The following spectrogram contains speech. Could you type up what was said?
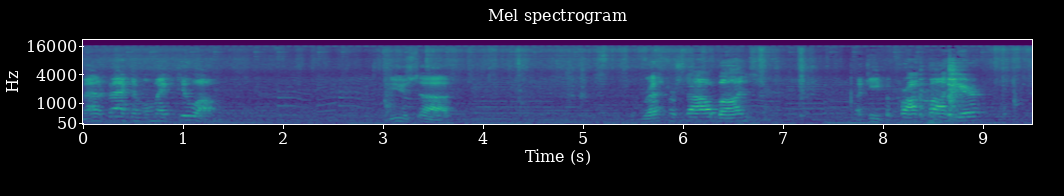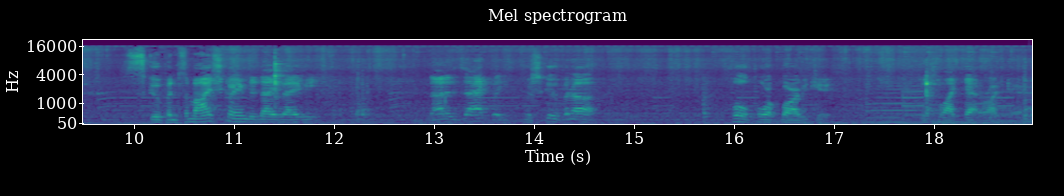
Matter of fact, I'm gonna make two of them. Use uh, restaurant style buns. I keep a crock pot here. scooping some ice cream today, baby. Not exactly. We're scooping up pulled pork barbecue. Just like that right there.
